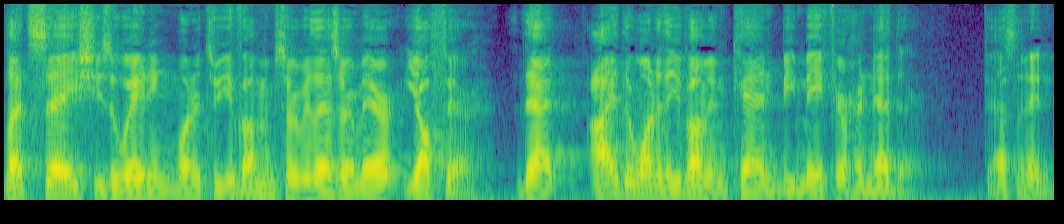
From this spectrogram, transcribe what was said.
let's say she's awaiting one or two Yavamim, so Rabbi Amer Yafer, that either one of the Yavamim can be Mayfair her neder. Fascinating.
